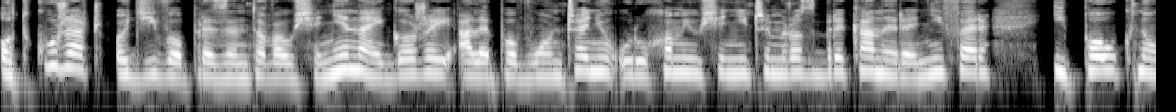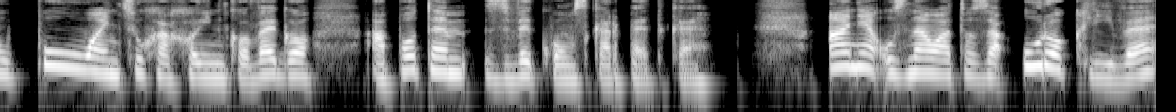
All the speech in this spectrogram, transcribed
Odkurzacz o dziwo prezentował się nie najgorzej, ale po włączeniu uruchomił się niczym rozbrykany renifer i połknął pół łańcucha choinkowego, a potem zwykłą skarpetkę. Ania uznała to za urokliwe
